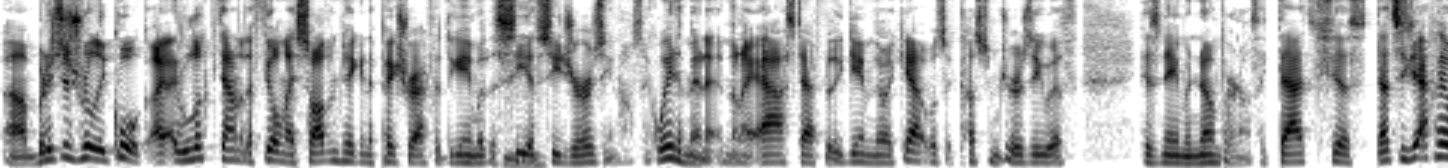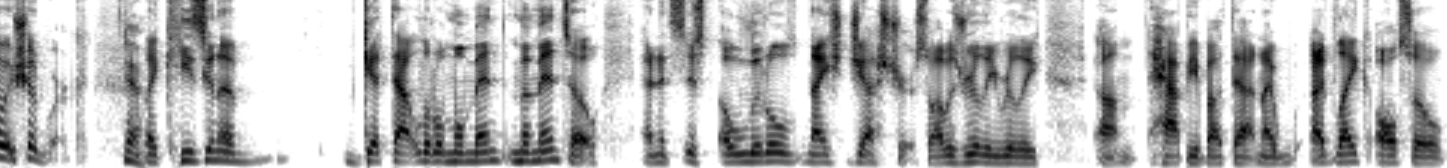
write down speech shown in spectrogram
Um, but it's just really cool. I, I looked down at the field and I saw them taking a picture after the game with a CFC jersey, and I was like, wait a minute. And then I asked after the game, they're like, yeah, it was a custom jersey with his name and number, and I was like, that's just that's exactly how it should work. Yeah. like he's gonna get that little moment, memento and it's just a little nice gesture. So i was really really um, happy about that. And I, i'd like also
